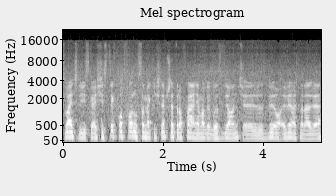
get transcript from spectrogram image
Słuchajcie, Lisko, jeśli z tych potworów są jakieś lepsze trofea, nie mogę go zdjąć, yy, wy, wyjąć na razie,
